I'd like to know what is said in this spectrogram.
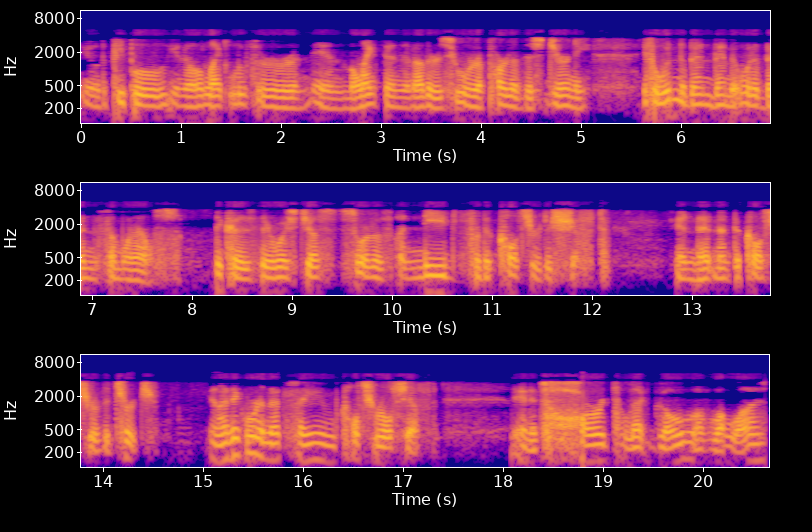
You know, the people, you know, like Luther and, and Melanchthon and others who were a part of this journey, if it wouldn't have been them, it would have been someone else. Because there was just sort of a need for the culture to shift. And that meant the culture of the church. And I think we're in that same cultural shift and it's hard to let go of what was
